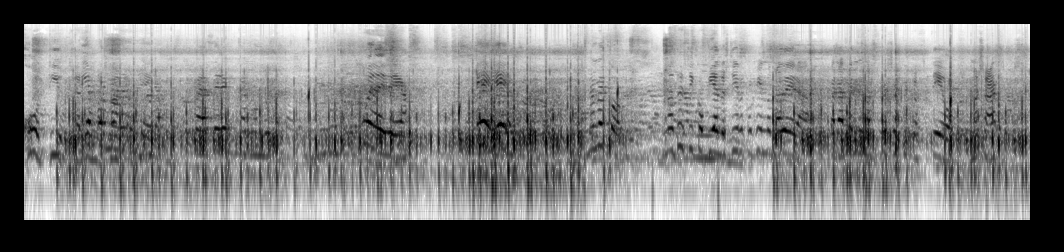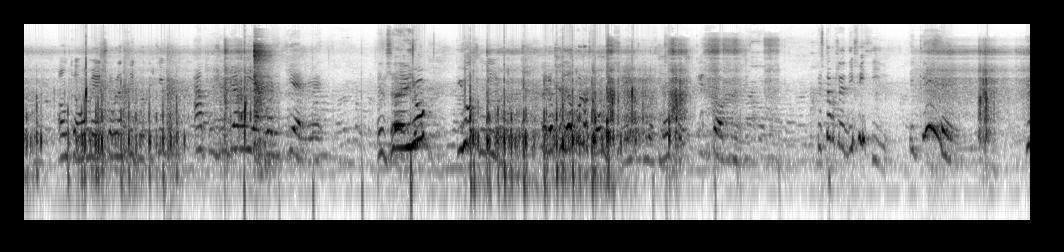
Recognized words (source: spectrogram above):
Jo, tío. Voy a por madera para hacer el carbón de. Buena idea. ¡Eh, eh! No me comes. No te estoy copiando, estoy recogiendo madera para hacerme más fresas de crafteo, más armas. Aunque aún me sobran 55. Ah, pues yo ya voy a por hierro, eh. ¿En serio? Dios mío. Pero cuidado con los zombies, eh. y Los mocos. Esto. Que estamos en difícil. ¿Y qué? Yo,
